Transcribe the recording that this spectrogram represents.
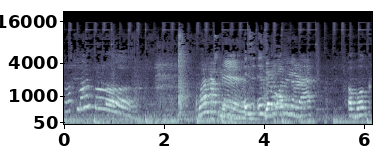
That's my book. What happened? Is, is there one in the back? A book?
